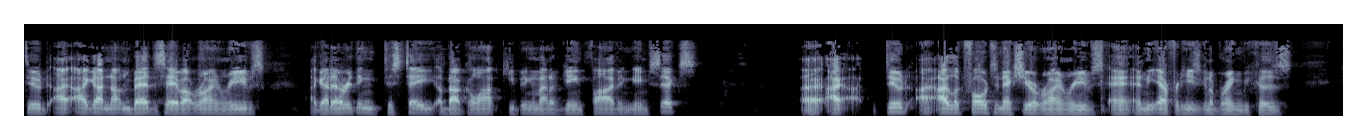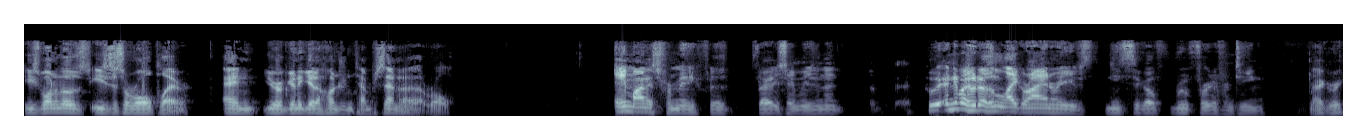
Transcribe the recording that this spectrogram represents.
dude, I, I got nothing bad to say about Ryan Reaves. I got everything to say about Gallant keeping him out of Game Five and Game Six. Uh, I, dude, I, I, look forward to next year at Ryan Reaves and, and the effort he's going to bring because he's one of those. He's just a role player, and you're going to get 110 percent out of that role. A minus for me for the very same reason. That who anybody who doesn't like Ryan Reaves needs to go root for a different team. I agree.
